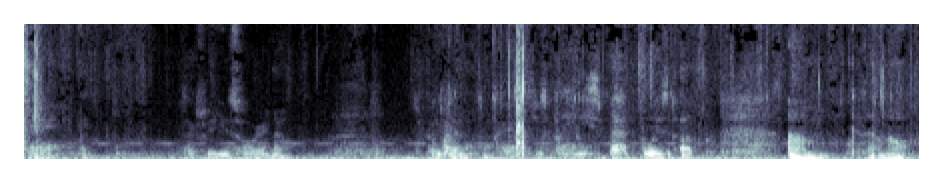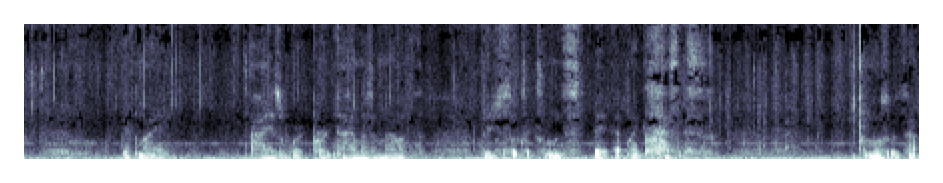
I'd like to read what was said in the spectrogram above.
Okay, that's actually useful right now. It's pretty good. Okay, let's just clean these bad boys up. Um, because I don't know if my eyes work part time as a mouth, but it just looks like someone spit at my glasses. Most of the time,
